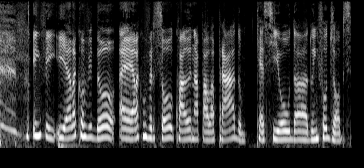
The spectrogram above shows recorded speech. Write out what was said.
Enfim, e ela convidou, é, ela conversou com a Ana Paula Prado, que é CEO da, do InfoJobs.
